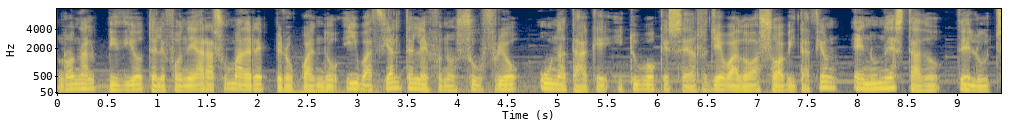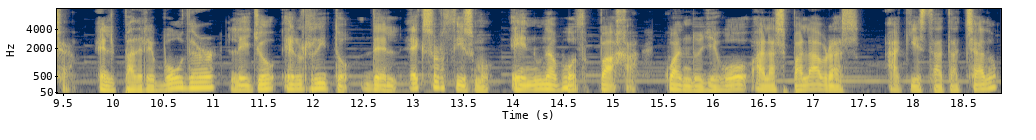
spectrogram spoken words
Ronald pidió telefonear a su madre, pero cuando iba hacia el teléfono sufrió un ataque y tuvo que ser llevado a su habitación en un estado de lucha. El padre Bowder leyó el rito del exorcismo en una voz baja. Cuando llegó a las palabras aquí está tachado,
